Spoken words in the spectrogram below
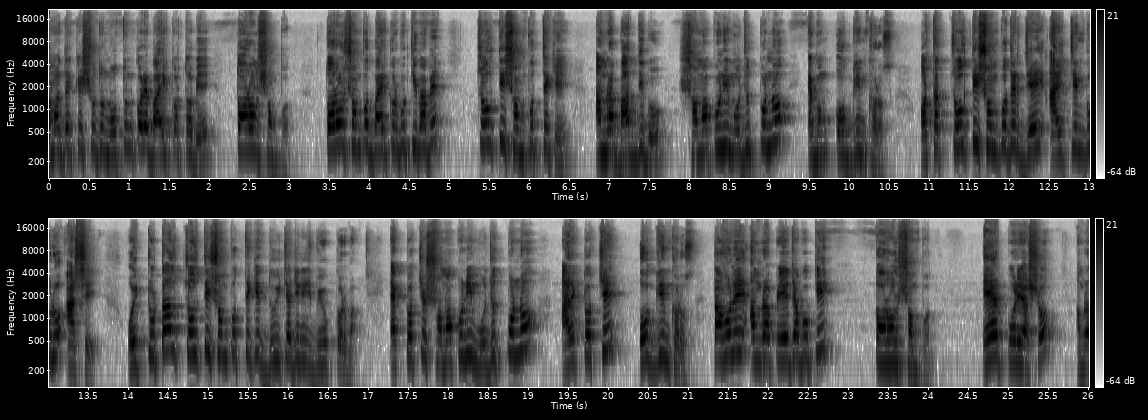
আমাদেরকে শুধু নতুন করে বাইর করতে হবে তরল সম্পদ। তরল সম্পদ বাইর করব কীভাবে? চলতি সম্পদ থেকে আমরা বাদ দিব সমাপনী মজুত পণ্য এবং অগ্রিম খরচ। অর্থাৎ চলতি সম্পদের যেই আইটেমগুলো আসে, ওই টোটাল চলতি সম্পদ থেকে দুইটা জিনিস বিয়োগ করবা। একটা হচ্ছে সমাপনী মজুত পণ্য, আরেকটা হচ্ছে অগ্রিম খরচ। তাহলেই আমরা পেয়ে যাব কি? তরল সম্পদ। এরপরে আসো, আমরা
